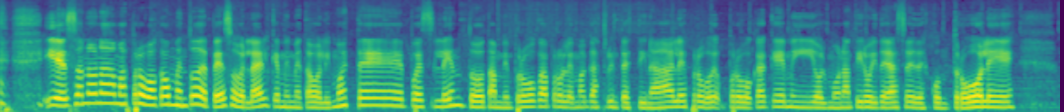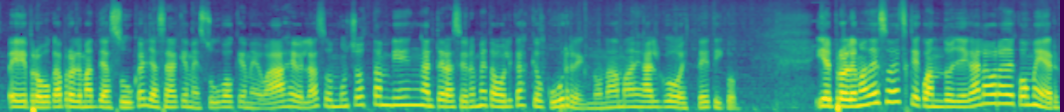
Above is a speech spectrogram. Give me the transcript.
y eso no nada más provoca aumento de peso, ¿verdad? El que mi metabolismo esté pues lento también provoca problemas gastrointestinales, provo- provoca que mi hormona tiroidea se descontrole, eh, provoca problemas de azúcar, ya sea que me suba o que me baje, ¿verdad? Son muchos también alteraciones metabólicas que ocurren, no nada más es algo estético. Y el problema de eso es que cuando llega la hora de comer,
